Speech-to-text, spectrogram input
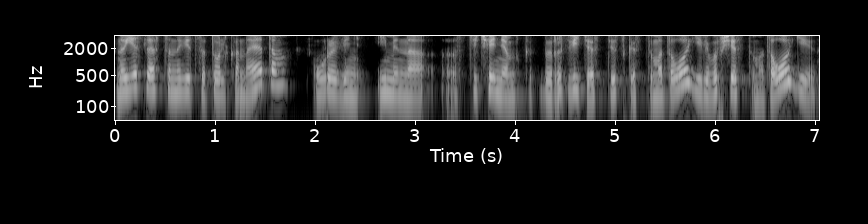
Но если остановиться только на этом, уровень именно э, с течением как бы, развития детской стоматологии или вообще стоматологии,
